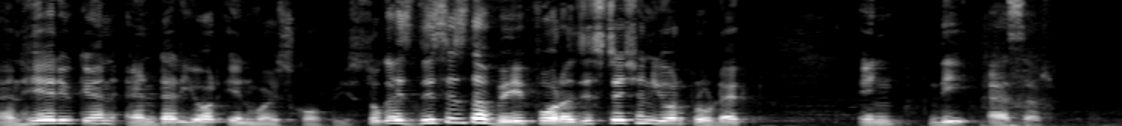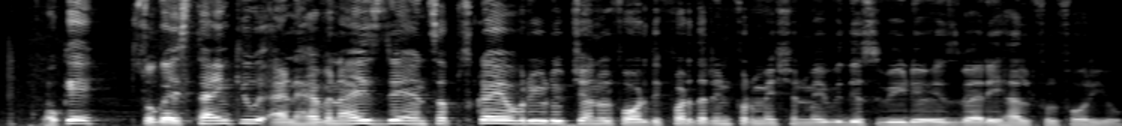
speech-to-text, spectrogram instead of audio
and here you can enter your invoice copy. So guys this is the way for registration your product in the acer okay? So guys thank you and have a nice day and subscribe our youtube channel for the further information. Maybe this video is very helpful for you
